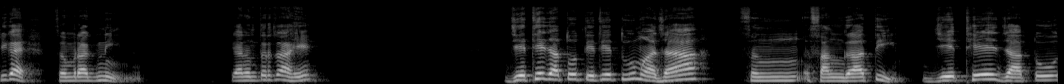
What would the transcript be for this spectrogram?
ठीक आहे? सम्राज्ञी. त्यानंतरचं आहे जेथे जातो तेथे तू माझा संग सांगाती. जेथे जातो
